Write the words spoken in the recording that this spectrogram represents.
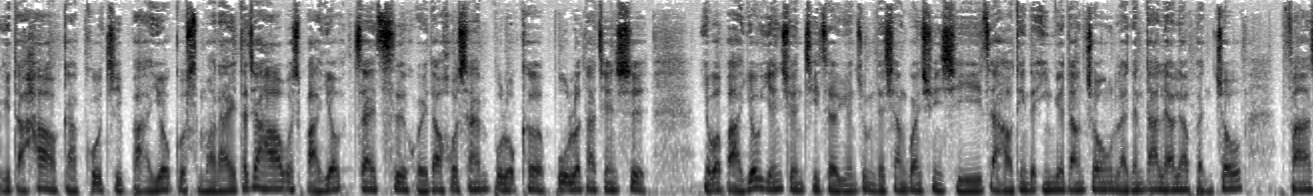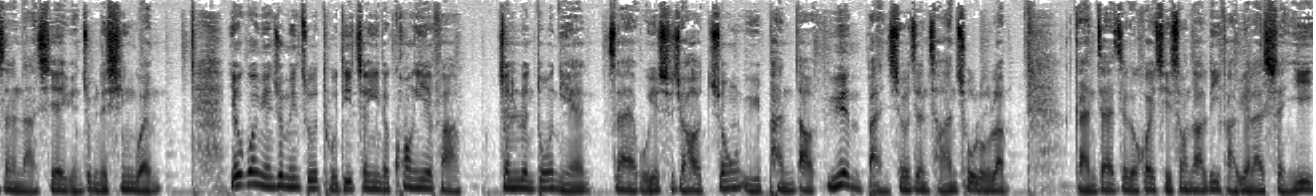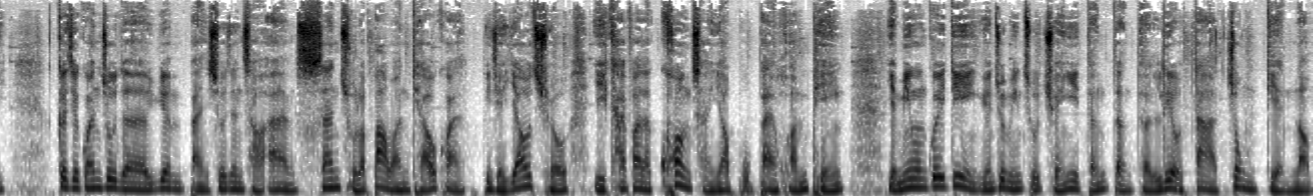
大家好，嘎古吉巴尤古斯马来。大家好，我是巴尤，再次回到后山布洛克部落大件事，由我巴尤严选几则原住民的相关讯息，在好听的音乐当中来跟大家聊聊本周发生了哪些原住民的新闻。有关原住民族土地正义的矿业法争论多年，在五月十九号终于判到院版修正草案出炉了，赶在这个会期送到立法院来审议。各界关注的院版修正草案删除了霸王条款，并且要求已开发的矿产要补办环评，也明文规定原住民族权益等等的六大重点呢。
